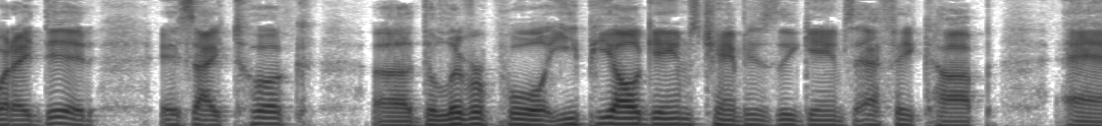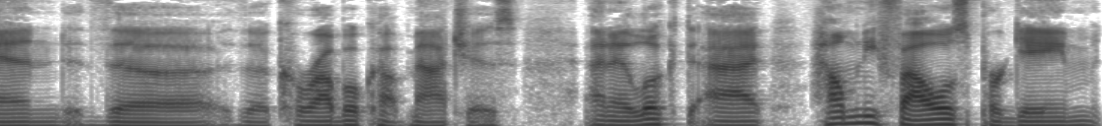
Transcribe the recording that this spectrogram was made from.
what I did is I took uh, the Liverpool EPL games, Champions League games, FA Cup, and the the Carabao Cup matches, and I looked at how many fouls per game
